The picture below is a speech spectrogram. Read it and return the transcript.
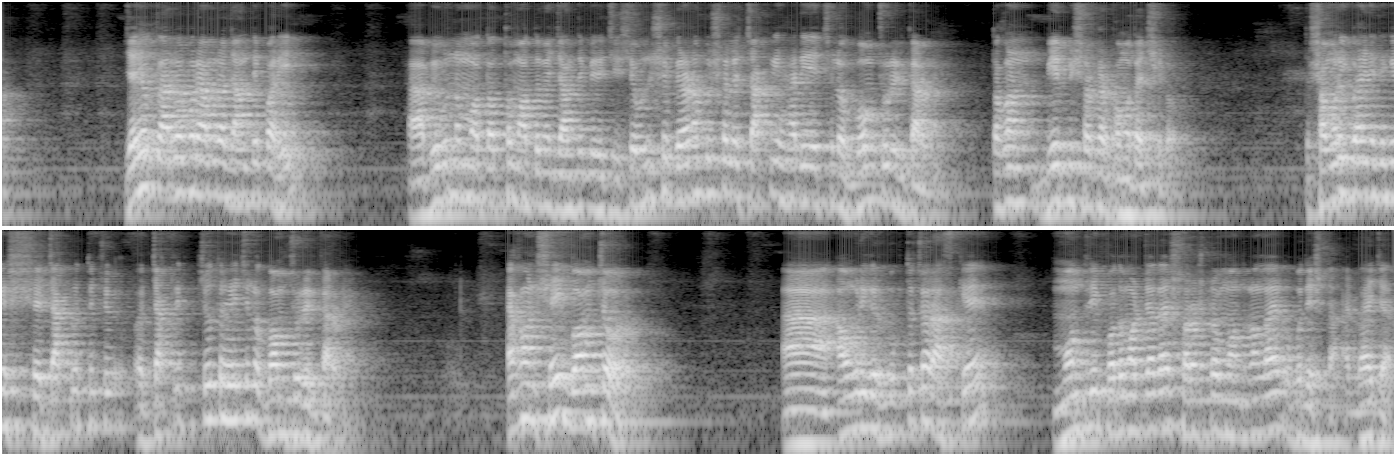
না? যাই হোক, তার ব্যাপারে আমরা জানতে পারি বিভিন্ন তথ্য মাধ্যমে জানতে পেরেছি সে উনিশশো বিরানব্বই সালে চাকরি হারিয়েছিল গম চুরির কারণে। তখন বিএনপি সরকার ক্ষমতায় ছিল। তো সামরিক বাহিনী থেকে সে চাকরিচ্যুত চাকরিচ্যুত হয়েছিল গম চুরির কারণে। এখন সেই গম চোর আওয়ামী লীগের গুপ্তচর আজকে মন্ত্রী পদমর্যাদায় স্বরাষ্ট্র মন্ত্রণালয়ের উপদেষ্টা অ্যাডভাইজার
